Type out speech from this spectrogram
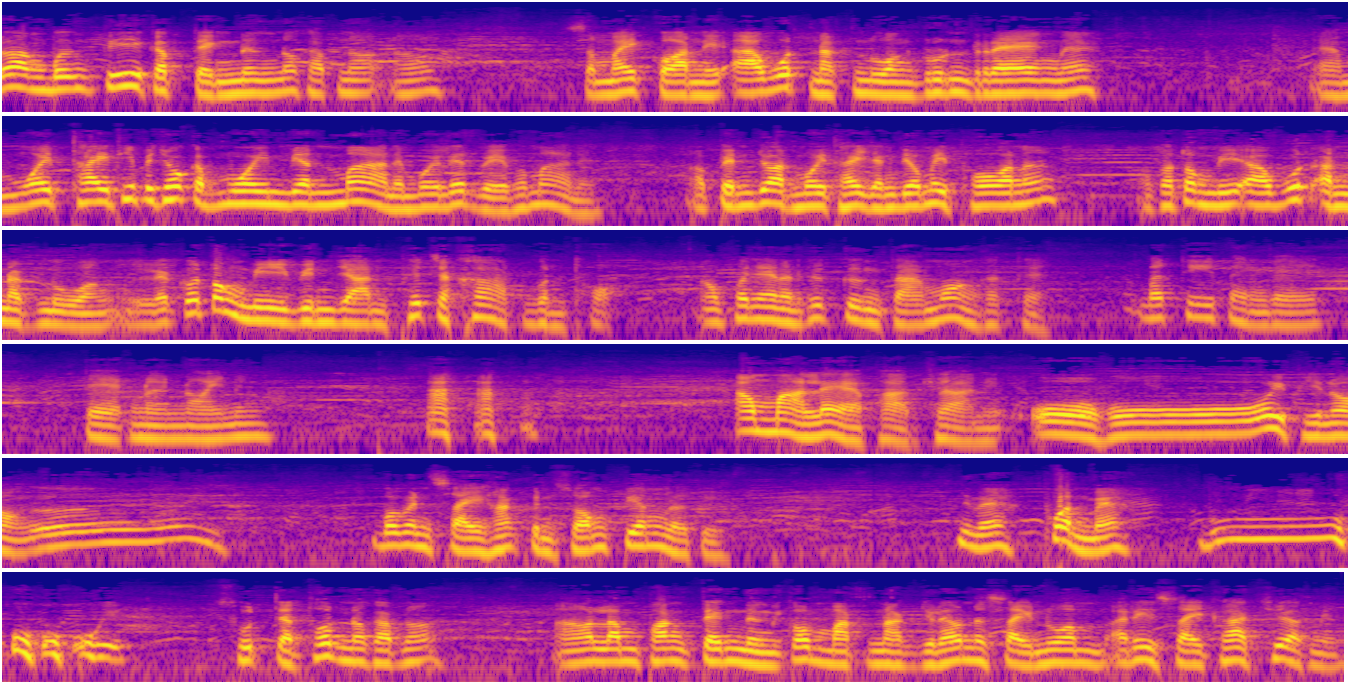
ล่องเบิงตีกับเต่งหนึ่งเนาะครับเนาะเอาสมัยก่อนนี่อาวุธหนักหน่วงรุนแรงนะมวยไทยที่ไปชกกับมวยเมียนมาเนี่ยมวยเลดเวพม่าเนี่ยเอาเป็นยอดมวยไทยอย่างเดียวไม่พอนะ ก็ต้องมีอาวุธอันหนักหน่วง แล้วก็ต้องมีวิญญาณเพชฌฆาตวนเถาะเอาเพราะงั้นนั่นคือกึ่งตามองครับแกบัตตี้แผ่งเลยแตกหน่อยหน่อยนึงเอามาแล่ภาพชานี่ โอ้โหพี่น้องเอ้ยบ่เป็นใส่ฮักเป็นสองเปียงเลยทีนี่ไหมพ่วนไหมบู๊สุดจัดทนเนาะครับเนาะเอาลำพังเต็งหนึ่งก็หมัดหนักอยู่แล้วนะใส่นวมอันนี้ใส่คาดเชือกนี่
